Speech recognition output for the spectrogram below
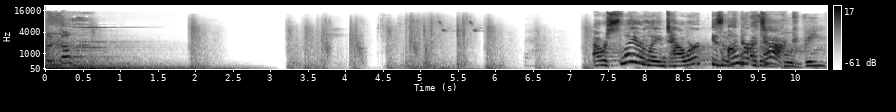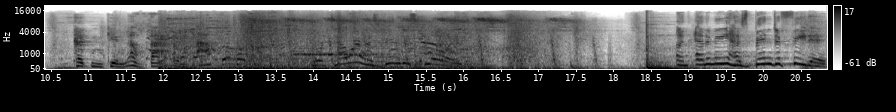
tấn công Our Slayer lane tower is Vương under attack. Thật khiến lòng ta ấm áp. Your tower has been destroyed. An enemy has been defeated.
